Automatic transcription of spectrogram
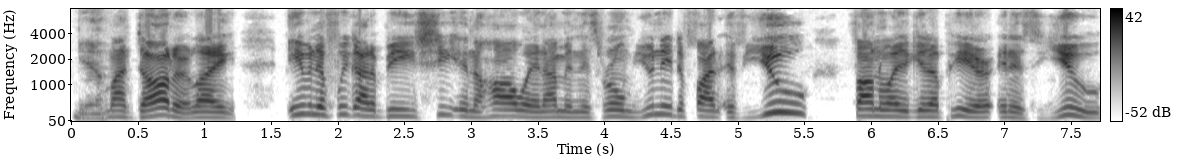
yeah, my daughter. Like, even if we got to be she in the hallway and I'm in this room, you need to find if you found a way to get up here and it's you,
